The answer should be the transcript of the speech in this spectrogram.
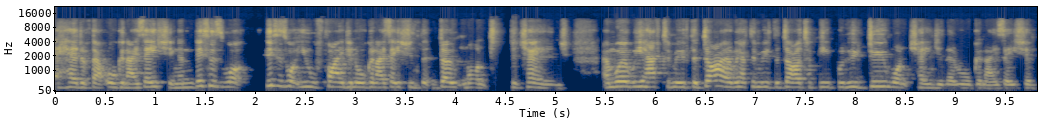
head of that organization. And this is what this is what you will find in organizations that don't want to change. And where we have to move the dial we have to move the dial to people who do want change in their organization.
